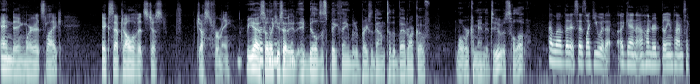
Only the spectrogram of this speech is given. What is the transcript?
ending where it's like except all of it's just just for me But yeah, so like you said, it, it builds this big thing, but it breaks it down to the bedrock of what we're commanded to do is to love. I love that it says like you would uh, again a hundred billion times, like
